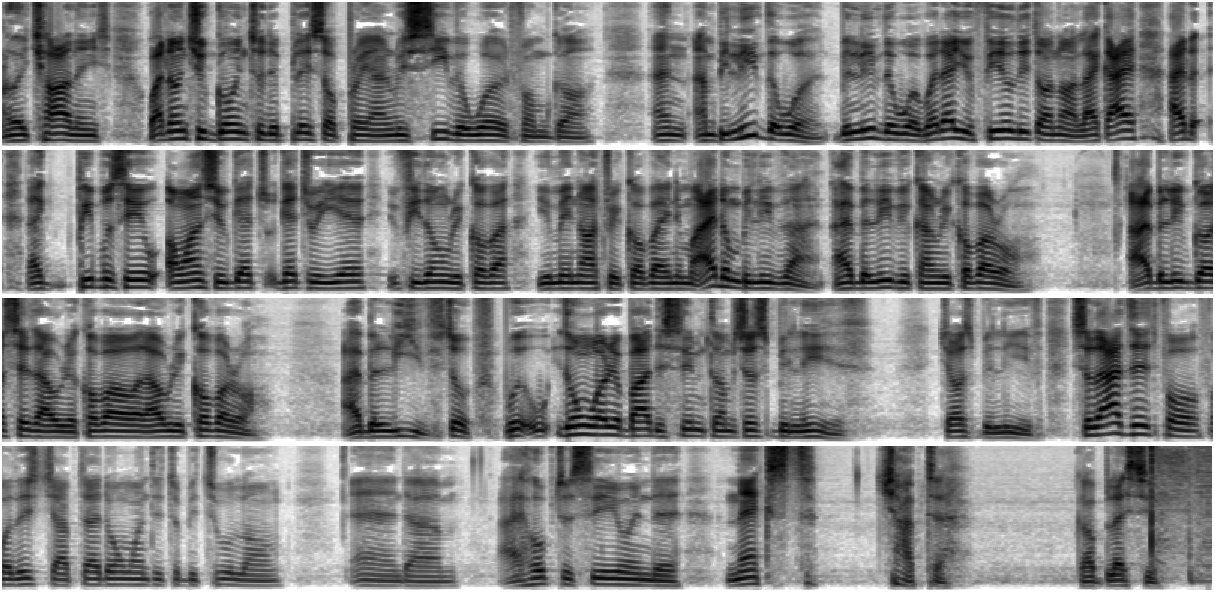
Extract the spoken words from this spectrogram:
or a challenge, why don't you go into the place of prayer and receive a word from God and, and believe the word, believe the word, whether you feel it or not. Like I, I like people say, uh, once you get get to a year, if you don't recover, you may not recover anymore. I don't believe that. I believe you can recover all. I believe God says, "I'll recover all. I'll recover all." I believe. So don't worry about the symptoms. Just believe. Just believe. So that's it for for this chapter. I don't want it to be too long, and um, I hope to see you in the next chapter. God bless you.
